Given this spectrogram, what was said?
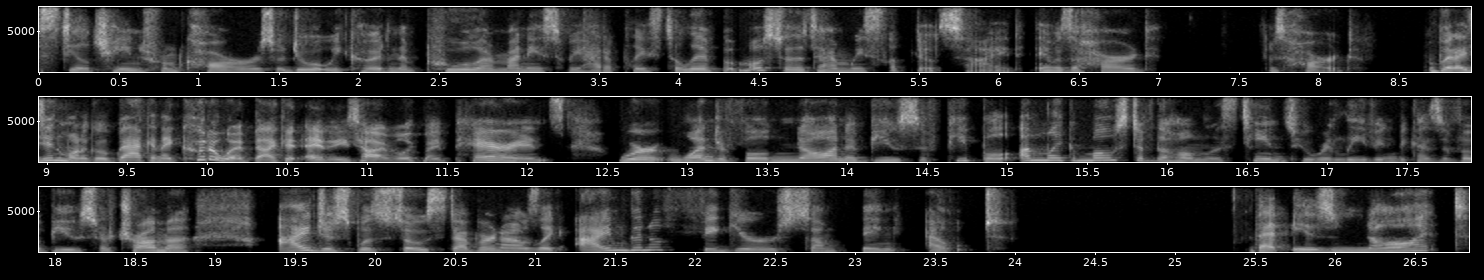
steal change from cars or do what we could and then pool our money so we had a place to live. But most of the time we slept outside. It was a hard it was hard but I didn't want to go back and I could have went back at any time. Like my parents were wonderful non-abusive people. Unlike most of the homeless teens who were leaving because of abuse or trauma I just was so stubborn. I was like I'm going to figure something out that is not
